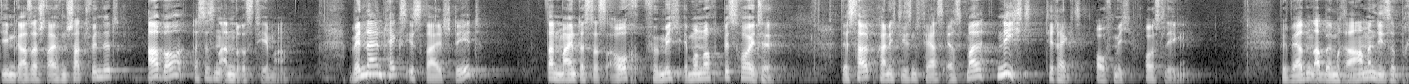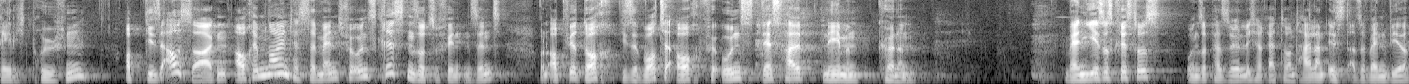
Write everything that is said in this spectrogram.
die im Gazastreifen stattfindet. Aber das ist ein anderes Thema. Wenn da im Text Israel steht, dann meint das das auch für mich immer noch bis heute. Deshalb kann ich diesen Vers erstmal nicht direkt auf mich auslegen. Wir werden aber im Rahmen dieser Predigt prüfen, ob diese Aussagen auch im Neuen Testament für uns Christen so zu finden sind und ob wir doch diese Worte auch für uns deshalb nehmen können. Wenn Jesus Christus unser persönlicher Retter und Heiland ist, also wenn wir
